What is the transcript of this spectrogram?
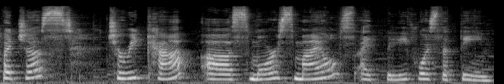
but just to recap, uh, S'more Smiles, I believe was the theme.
